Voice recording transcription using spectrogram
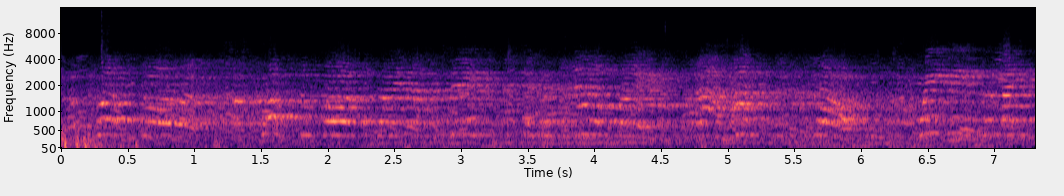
across Europe, across the world saying that this is an outrage that has to stop. We need to make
